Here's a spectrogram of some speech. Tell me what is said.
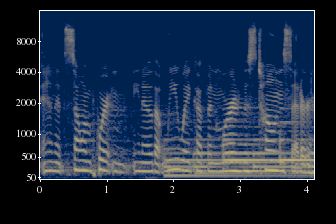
And it's so important you know that we wake up and we're this tone setter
